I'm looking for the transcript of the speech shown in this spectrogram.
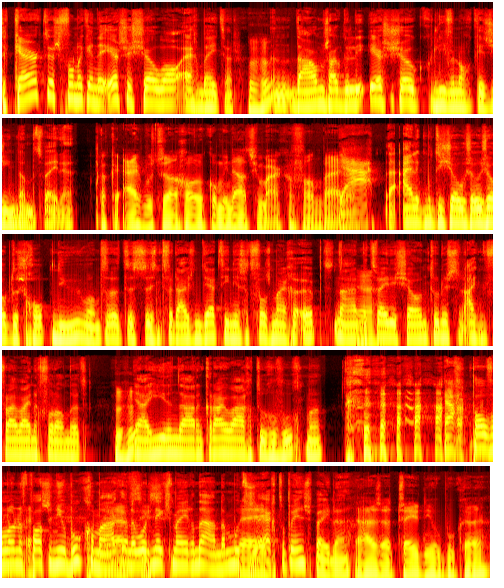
de characters vond ik in de eerste show wel echt beter. Mhm. En daarom zou ik de eerste show ook liever nog een keer zien dan de tweede. Oké, eigenlijk moeten we dan gewoon een combinatie maken van beide. Ja, eigenlijk moet die show sowieso op de schop nu. Want het is, in 2013 is het volgens mij geüpt naar Ja. de tweede show. En toen is er eigenlijk vrij weinig veranderd. Mhm. Ja, hier en daar een kruiwagen toegevoegd. Maar ja, Paul van Loon heeft pas een nieuw boek gemaakt. Ja, en er wordt niks mee gedaan. Daar moeten ze echt op inspelen. Ja, dat is twee nieuwe boeken,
